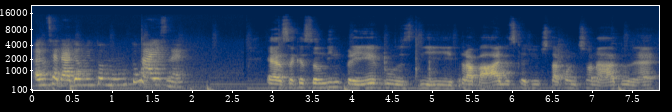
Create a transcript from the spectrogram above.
a ansiedade aumentou muito mais, né? Essa questão de empregos, de trabalhos que a gente está condicionado, né?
